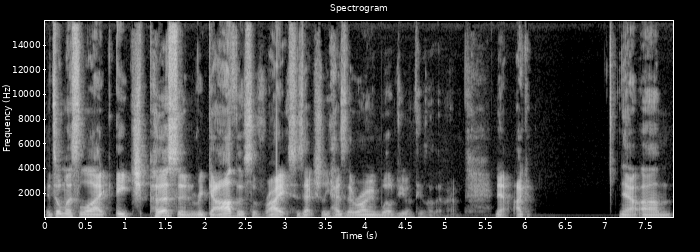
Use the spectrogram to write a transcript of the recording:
it's almost like each person, regardless of race, is actually has their own worldview and things like that. Now, okay. Now, um,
